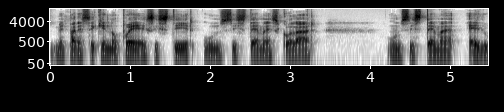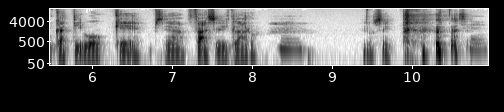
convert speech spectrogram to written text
me, parece que no puede existir un sistema escolar, un sistema educativo que sea fácil y claro. Mm. No sé. sí.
